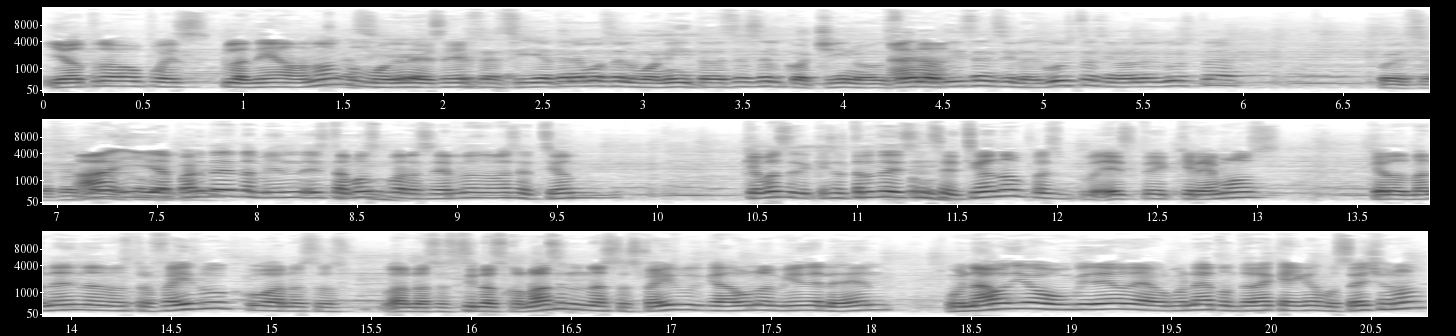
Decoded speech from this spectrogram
Y otro pues planeado, ¿no? Como Así debe de es, ser. Pues así ya tenemos el bonito, ese es el cochino. Ustedes Ajá. nos dicen si les gusta, si no les gusta, pues Ah, y aparte también estamos para hacer una nueva sección. ¿Qué, pasa? ¿Qué se trata de esa sección? No? Pues este, queremos que nos manden a nuestro Facebook o a nuestros, a nuestros si nos conocen en nuestros Facebook, cada uno mío le den un audio o un video de alguna tontería que hayamos hecho, ¿no?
